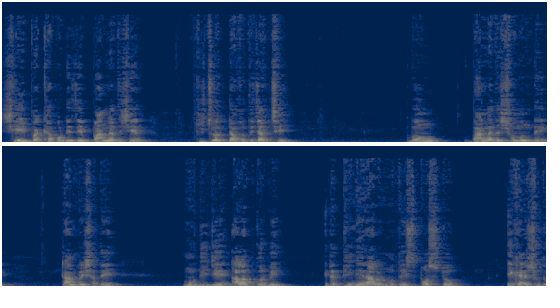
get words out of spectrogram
সেই প্রেক্ষাপটে যে বাংলাদেশের কিছু একটা হতে যাচ্ছে এবং বাংলাদেশ সম্বন্ধে ট্রাম্পের সাথে মোদি যে আলাপ করবে, এটা দিনের আলোর মতো স্পষ্ট। এখানে শুধু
